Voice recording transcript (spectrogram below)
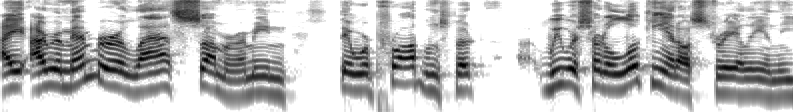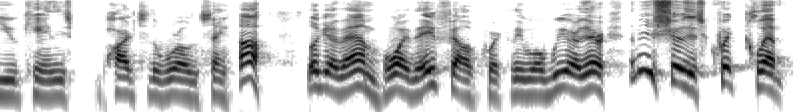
I, I remember last summer, I mean, there were problems, but we were sort of looking at Australia and the UK and these parts of the world and saying, huh, look at them. Boy, they fell quickly. Well, we are there. Let me just show you this quick clip.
